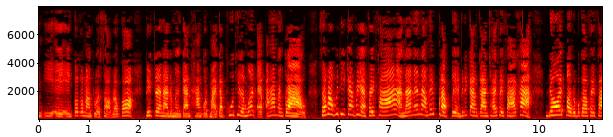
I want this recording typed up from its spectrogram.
MEA เองก็กำลังตรวจสอบ แล้วก็พิจารณาดำเนินการทางกฎหมายกับผู้ที่ละเมิดแอบอ้างดังกล่าวสำหรับวิธีการประหยัดไฟฟ้านะแนะนำให้ปรับเปลี่ยนพฤติกรรมการใช้ไฟฟ้าค่ะ โดยเปิดอุปกรณ์ไฟฟ้า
